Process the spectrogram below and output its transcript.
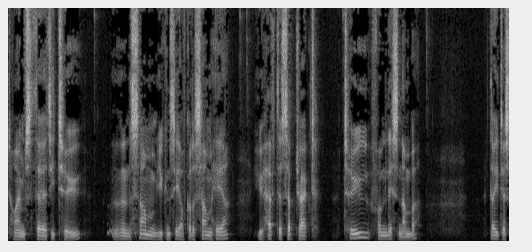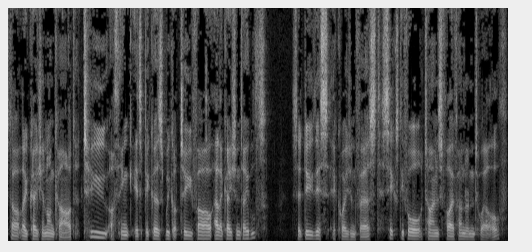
times 32. then the sum, you can see I've got a sum here. You have to subtract 2 from this number. Data start location on card. 2, I think it's because we got two file allocation tables. So do this equation first, 64 times 512,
